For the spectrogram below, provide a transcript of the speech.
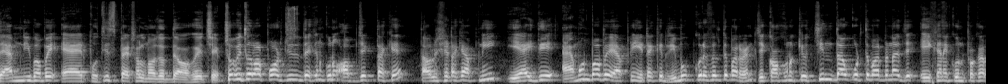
তেমনি ভাবে এর প্রতি স্পেশাল নজর দেওয়া হয়েছে। ছবি তোলার পর যদি দেখেন কোনো অবজেক্ট থাকে, তাহলে সেটাকে আপনি এআই দিয়ে এমন ভাবে আপনি এটাকে রিমুভ করে ফেলতে পারবেন যে কখনো কেউ চিন্তাও করতে পারবে না যে এখানে কোন প্রকার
